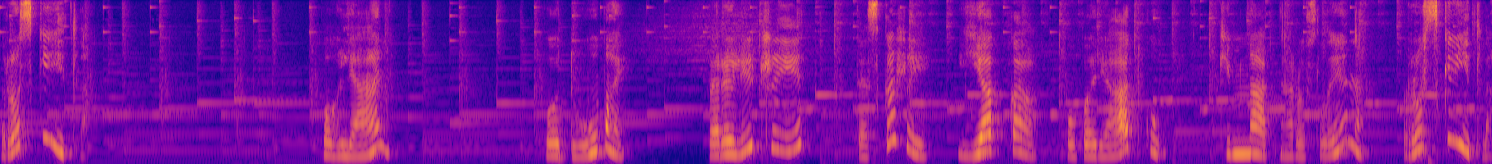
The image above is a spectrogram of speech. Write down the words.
розквітла. Поглянь, подумай перелічи та скажи, яка по порядку кімнатна рослина розквітла.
